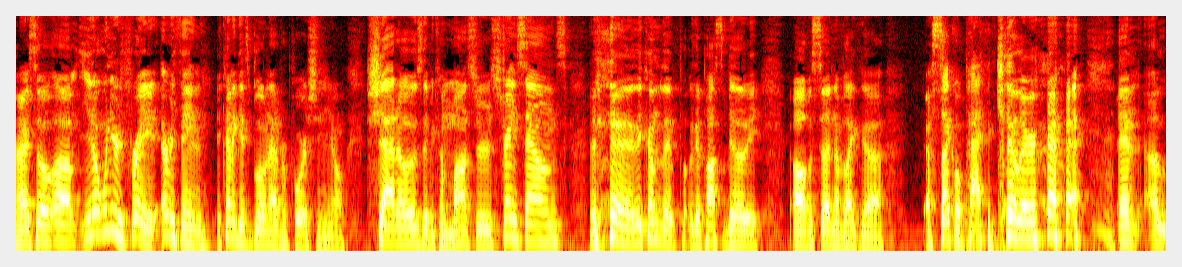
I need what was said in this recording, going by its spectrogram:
All right, so um, you know when you're afraid, everything it kind of gets blown out of proportion. You know, shadows they become monsters, strange sounds they come the, the possibility all of a sudden of like a, a psychopathic killer and a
